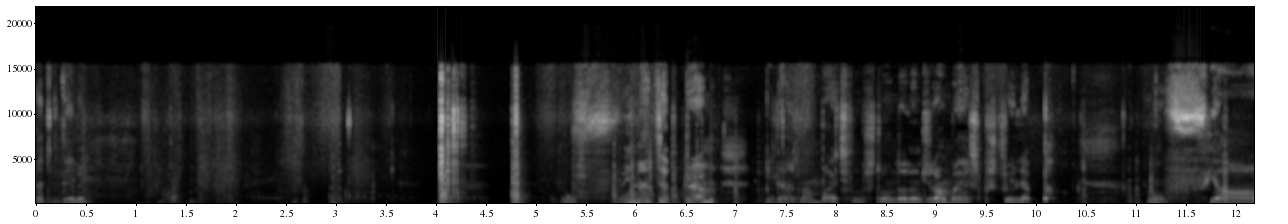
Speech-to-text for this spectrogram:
Hadi gidelim. Of yine deprem. Bir lamba açılmıştı. Ondan önce lambayı açmış şöyle. Of ya.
